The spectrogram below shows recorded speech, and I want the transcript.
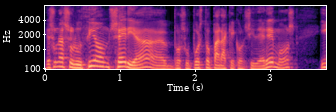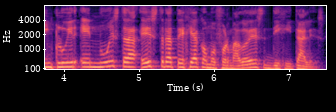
es una solución seria, por supuesto, para que consideremos incluir en nuestra estrategia como formadores digitales.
